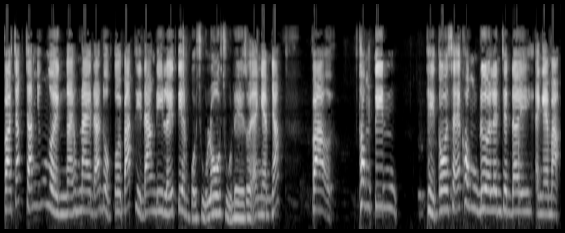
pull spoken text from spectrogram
Và chắc chắn những người ngày hôm nay đã được tôi bắt thì đang đi lấy tiền của chủ lô, chủ đề rồi anh em nhé. Và thông tin thì tôi sẽ không đưa lên trên đây anh em ạ.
